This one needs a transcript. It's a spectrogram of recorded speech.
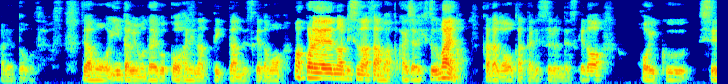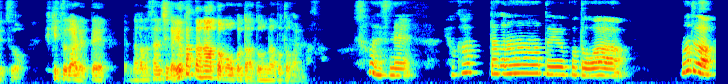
ありがとうございます。じゃあもうインタビューもだいぶ後半になってきたんですけども、まあこれのリスナーさんは会社で引き継ぐ前の方が多かったりするんですけど、保育施設を引き継がれて、中田さん自身が良かったなと思うことはどんなことがありますか？そうですね。よかったかなということは、まずは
